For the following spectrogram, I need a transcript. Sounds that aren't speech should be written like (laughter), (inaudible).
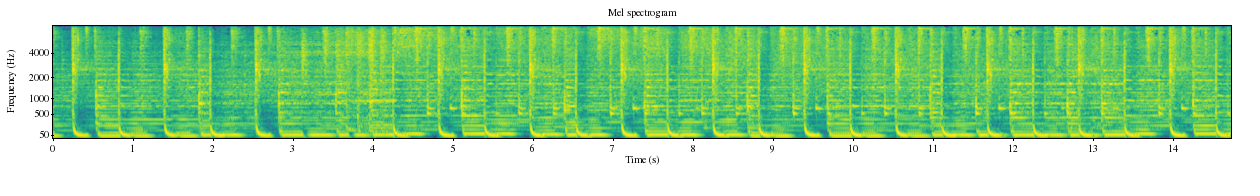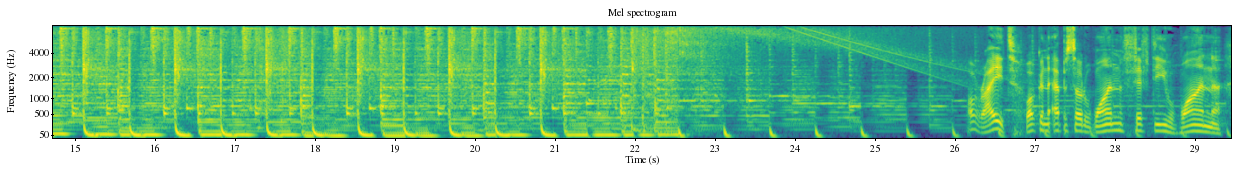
Right, welcome to episode 151.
